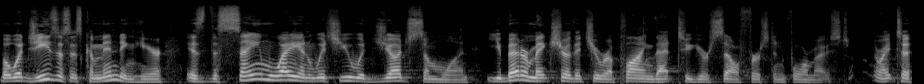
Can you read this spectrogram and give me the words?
but what Jesus is commending here is the same way in which you would judge someone, you better make sure that you're applying that to yourself first and foremost. Right? To,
